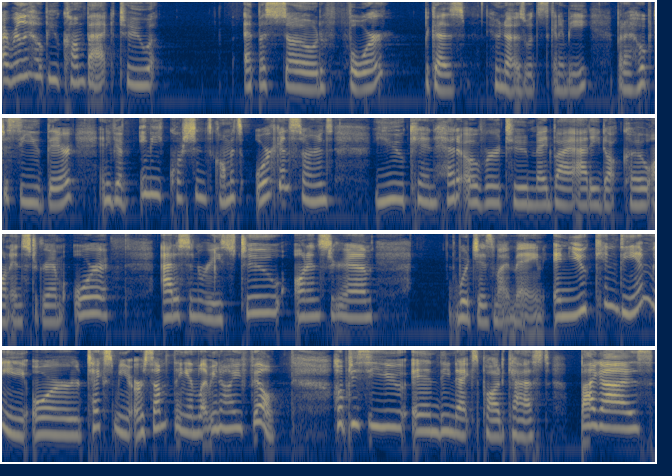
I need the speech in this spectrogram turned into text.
I really hope you come back to episode four because who knows what's going to be. But I hope to see you there. And if you have any questions, comments, or concerns, you can head over to madebyaddi.co on Instagram or Addison Reese 2 on Instagram which is my main. And you can DM me or text me or something and let me know how you feel. Hope to see you in the next podcast. Bye, guys.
